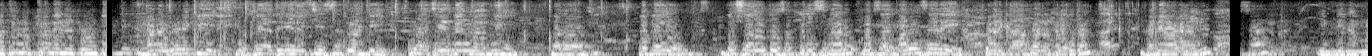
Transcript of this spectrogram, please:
అతి ముఖ్యమైనటువంటి మన ఊరికి ముఖ్య అతిథిగా ఇచ్చేసినటువంటి కూడా చైర్మన్ గారిని మన పెద్దలు దుష్యాలతో సత్కరిస్తున్నారు. ఒకసారి మరోసారి వారికి ఆహ్వానం పలుకుదాం ధన్యవాదాలండి. ఇందినమ్మ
